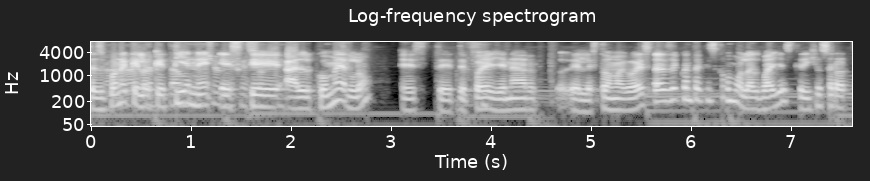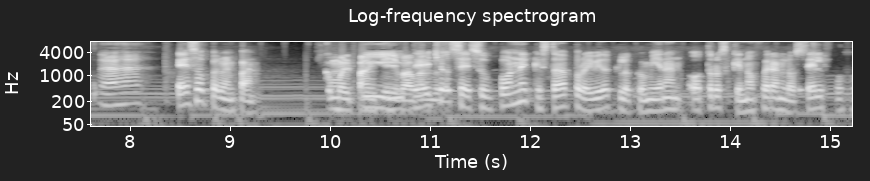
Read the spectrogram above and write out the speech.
se supone Ah, que lo que capitán tiene es que al comerlo, este, te puede llenar el estómago. Es, haz de cuenta que es como las vallas que dije hace rato. Ajá. Eso, pero en pan. Como el pan que y llevaban. de hecho, los- se supone que estaba prohibido que lo comieran otros que no fueran los elfos.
